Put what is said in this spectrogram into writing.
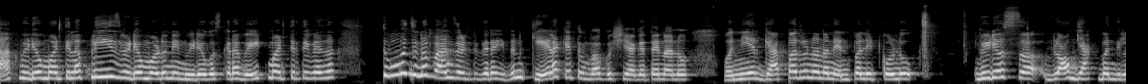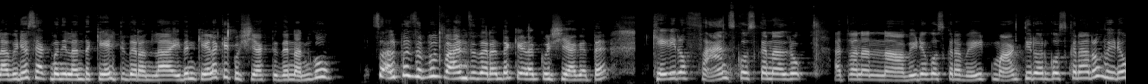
ಯಾಕೆ ವಿಡಿಯೋ ಮಾಡ್ತಿಲ್ಲ? ಪ್ಲೀಸ್ ವಿಡಿಯೋ ಮಾಡು. ನೀನು ವೀಡಿಯೋಗೋಸ್ಕರ ವೆಯ್ಟ್ ಮಾಡ್ತಿರ್ತೀವಿ ಅಂತ ತುಂಬ ಜನ ಫ್ಯಾನ್ಸ್ ಹೇಳ್ತಿದ್ದಾರೆ ಇದನ್ನು ಕೇಳೋಕ್ಕೆ ತುಂಬ ಖುಷಿ ಆಗುತ್ತೆ. ನಾನು ಒನ್ ಇಯರ್ ಗ್ಯಾಪ್ ಆದರೂ ನಾನು ನೆನಪಲ್ಲಿ ಇಟ್ಕೊಂಡು ವಿಡಿಯೋಸ್ ವ್ಲಾಗ್ ಯಾಕೆ ಬಂದಿಲ್ಲ? ವೀಡಿಯೋಸ್ ಯಾಕೆ ಬಂದಿಲ್ಲ ಅಂತ ಕೇಳ್ತಿದ್ದಾರಲ್ಲ ಇದನ್ನು ಕೇಳೋಕ್ಕೆ ಖುಷಿ ಆಗ್ತಿದೆ. ನನಗೂ ಸ್ವಲ್ಪ ಸ್ವಲ್ಪ ಫ್ಯಾನ್ಸ್ ಇದ್ದಾರೆ ಅಂತ ಕೇಳೋಕ್ಕೆ ಖುಷಿ ಆಗುತ್ತೆ. ಕೇಳಿರೋ ಫ್ಯಾನ್ಸ್ಗೋಸ್ಕರನಾದರೂ ಅಥವಾ ನನ್ನ ವಿಡಿಯೋಗೋಸ್ಕರ ವೆಯ್ಟ್ ಮಾಡ್ತಿರೋರ್ಗೋಸ್ಕರಾದ್ರೂ ವಿಡಿಯೋ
